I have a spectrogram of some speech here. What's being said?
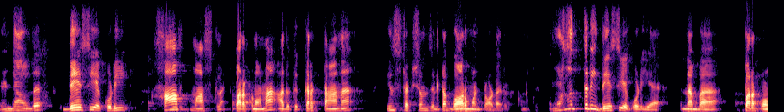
ரெண்டாவது தேசிய கொடி ஹாஃப் மாஸ்ட்ல பறக்கணும்னா அதுக்கு கரெக்டான இன்ஸ்ட்ரக்ஷன்ஸ் இல்லட்டா கவர்மெண்ட் ஆர்டர் இருக்கணும். ராத்திரி தேசிய கொடிய நம்ம பறக்க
